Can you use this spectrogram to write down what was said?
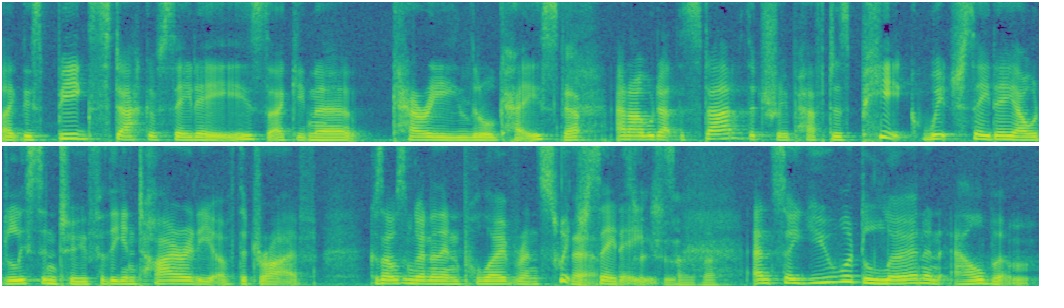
like this big stack of CDs, like in a carry little case. Yep. And I would, at the start of the trip, have to pick which CD I would listen to for the entirety of the drive. Because I wasn't going to then pull over and switch Yeah, CDs. And so you would learn an album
